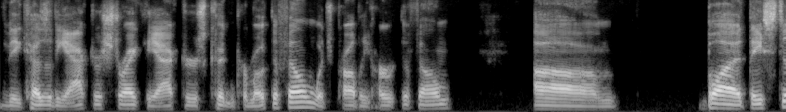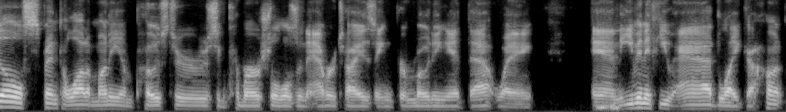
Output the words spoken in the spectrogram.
because of the actor strike, the actors couldn't promote the film, which probably hurt the film. Um, but they still spent a lot of money on posters and commercials and advertising promoting it that way. And Mhm. even if you add like a hunt,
